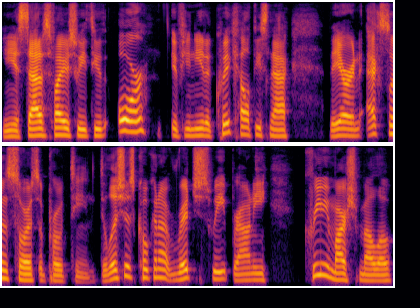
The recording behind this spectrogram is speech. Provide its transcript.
you need to satisfy your sweet tooth, or if you need a quick, healthy snack, they are an excellent source of protein. Delicious coconut rich, sweet brownie creamy marshmallow.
